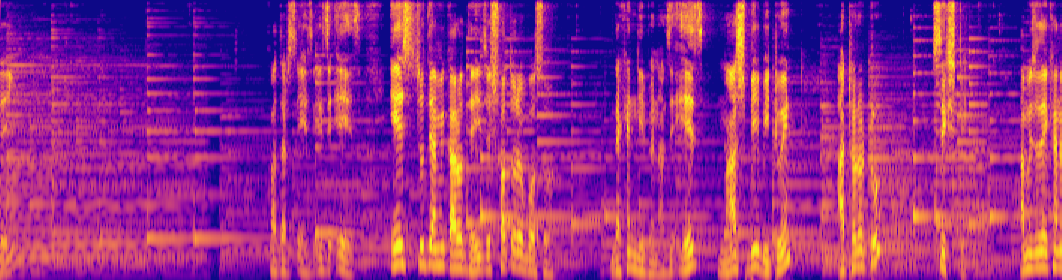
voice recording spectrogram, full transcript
দেই। ফাদার্স এজ এই যে এজ এজ যদি আমি কারও দেই যে সতেরো বছর, দেখেন নিবে না যে এজ মাস বি বিটুইন আঠারো টু সিক্সটি আমি যদি এখানে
